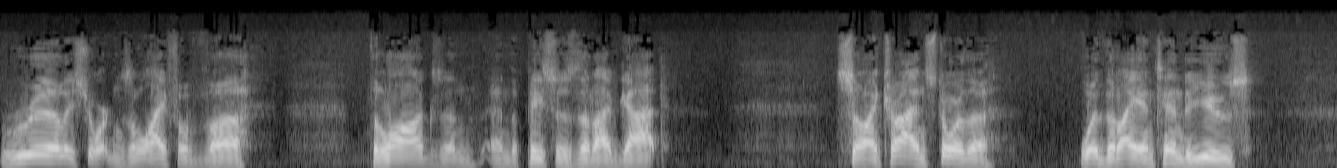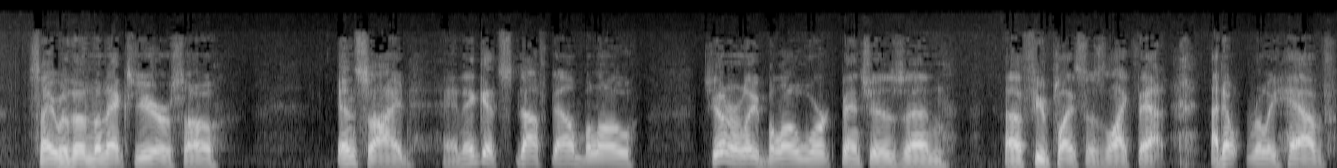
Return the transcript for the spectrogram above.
really shortens the life of uh, the logs and, and the pieces that I've got. So I try and store the wood that I intend to use, say within the next year or so, inside, and it gets stuffed down below, generally below workbenches and a few places like that. I don't really have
